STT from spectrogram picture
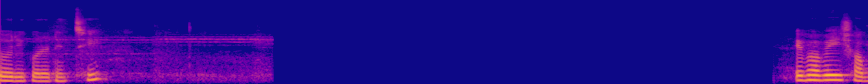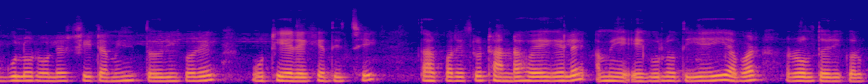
তৈরি করে নিচ্ছি। এভাবেই সবগুলো রোলের শিট আমি তৈরি করে উঠিয়ে রেখে দিচ্ছি। তারপর একটু ঠান্ডা হয়ে গেলে আমি এগুলো দিয়েই আবার রোল তৈরি করব।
